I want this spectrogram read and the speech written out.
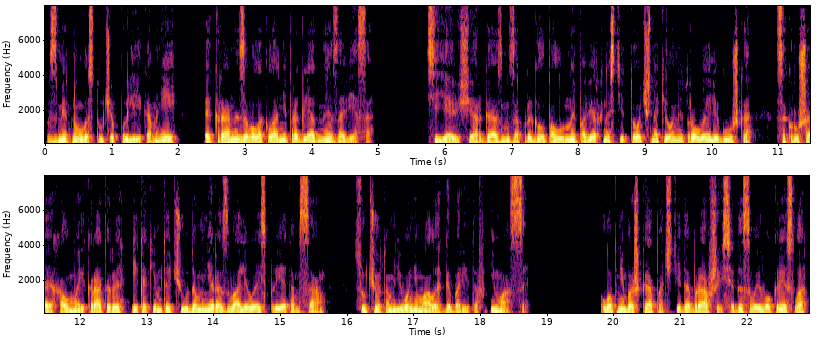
Взметнулась туча пыли и камней, экраны заволокла непроглядная завеса. Сияющий оргазм запрыгал по лунной поверхности точно километровая лягушка, сокрушая холмы и кратеры и каким-то чудом не разваливаясь при этом сам, с учетом его немалых габаритов и массы. Лопни башка, почти добравшийся до своего кресла,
